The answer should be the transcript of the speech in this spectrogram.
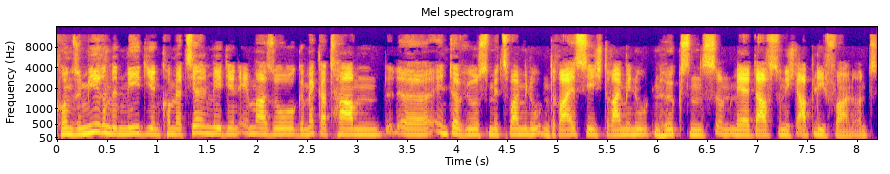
konsumierenden Medien, kommerziellen Medien immer so gemeckert haben, äh, Interviews mit zwei Minuten dreißig, drei Minuten höchstens und mehr darfst du nicht abliefern. Und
